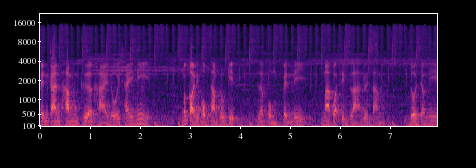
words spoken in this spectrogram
เป็นการทำเครือข่ายโดยใช้หนี้เมื่อก่อนที่ผมทำธุรกิจ แล้วผมเป็นหนี้มากกว่า 10 ล้านด้วยซ้ำโดยเจ้าหนี้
